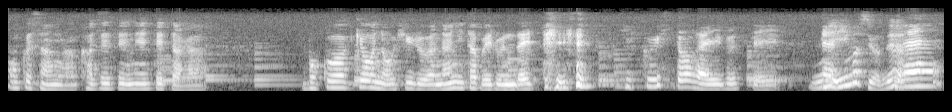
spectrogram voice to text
奥さんが風邪で寝てたら僕は今日のお昼は何食べるんだいって聞く人がいるってね、ね言いますよね。ね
